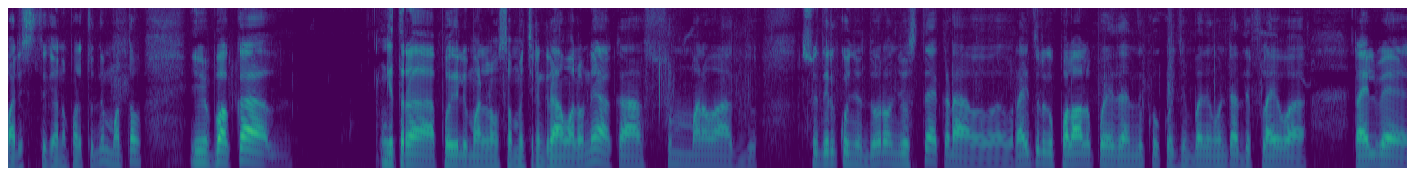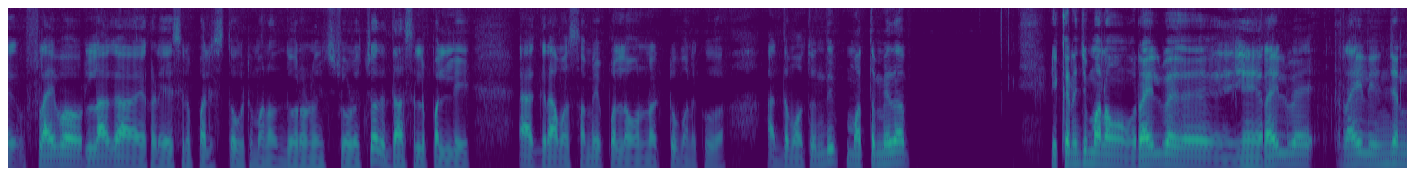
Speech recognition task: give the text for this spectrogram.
పరిస్థితి కనపడుతుంది. మొత్తం ఈ పక్క ఇతర పొదిలి మండలం సంబంధించిన గ్రామాలు ఉన్నాయి. అక్కడ సు- మనం సో దీనికి కొంచెం దూరం చూస్తే అక్కడ రైతులకు పొలాలు పోయేందుకు కొంచెం ఇబ్బందిగా ఉంటే అది ఫ్లైఓవర్ రైల్వే ఫ్లైఓవర్ లాగా ఇక్కడ వేసిన పరిస్థితి ఒకటి మనం దూరం నుంచి చూడొచ్చు. అది దాసలపల్లి గ్రామ సమీపంలో ఉన్నట్టు మనకు అర్థమవుతుంది. మొత్తం మీద ఇక్కడ నుంచి మనం రైల్వే రైల్వే రైలు ఇంజన్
